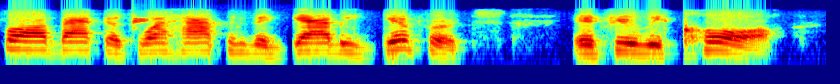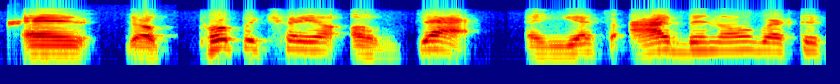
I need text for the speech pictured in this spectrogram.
far back as what happened to Gabby Giffords, if you recall. And the perpetrator of that, and yes, I've been on record,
